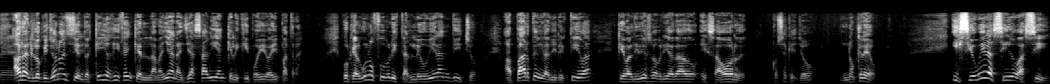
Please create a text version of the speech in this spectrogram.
eh, Ahora, lo que yo no entiendo es que ellos dicen que en la mañana ya sabían que el equipo iba a ir para atrás. Porque algunos futbolistas le hubieran dicho, aparte de la directiva, que Valdivieso habría dado esa orden, cosa que yo no creo. Y si hubiera sido así,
